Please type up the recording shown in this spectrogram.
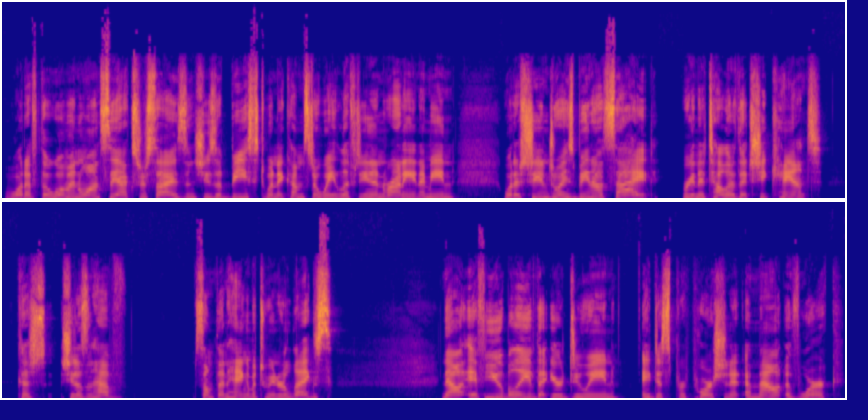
What if the woman wants the exercise and she's a beast when it comes to weightlifting and running? I mean, what if she enjoys being outside? We're going to tell her that she can't because she doesn't have something hanging between her legs? Now, if you believe that you're doing a disproportionate amount of work,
